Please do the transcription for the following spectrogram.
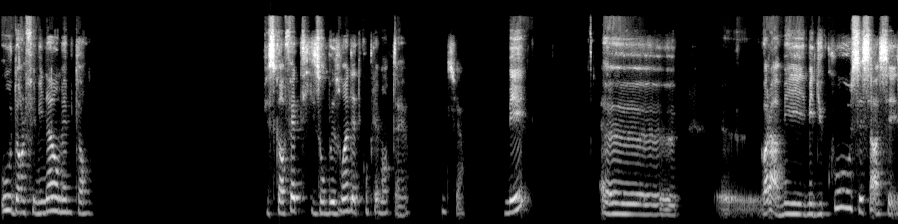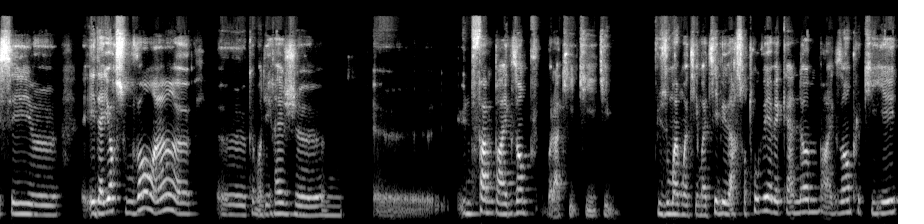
ou dans le féminin en même temps, puisqu'en fait, ils ont besoin d'être complémentaires. Bien sûr. Mais euh, euh, voilà, mais, mais du coup, c'est ça, c'est, c'est euh, et d'ailleurs souvent, hein, comment dirais-je, une femme par exemple, voilà, qui, qui, qui plus ou moins moitié-moitié, va se retrouver avec un homme par exemple qui est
